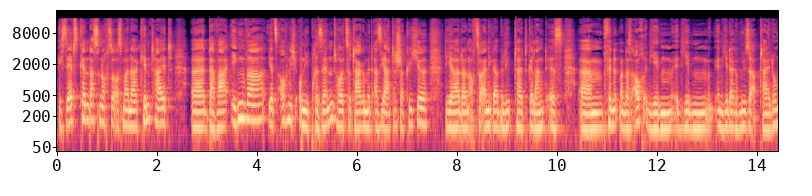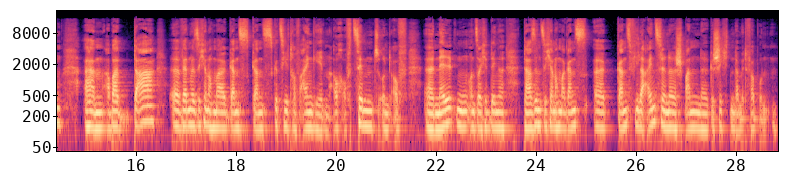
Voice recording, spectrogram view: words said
Ich selbst kenne das noch so aus meiner Kindheit. Äh, da war Ingwer jetzt auch nicht omnipräsent. Heutzutage mit asiatischer Küche, die ja dann auch zu einiger Beliebtheit gelangt ist, ähm, findet man das auch in jedem, in jedem, in jeder Gemüseabteilung. Ähm, aber da äh, werden wir sicher noch mal ganz, ganz gezielt drauf eingehen, auch auf Zimt und auf äh, Nelken und solche Dinge. Da sind sicher noch mal ganz, äh, ganz viele einzelne spannende Geschichten damit verbunden.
